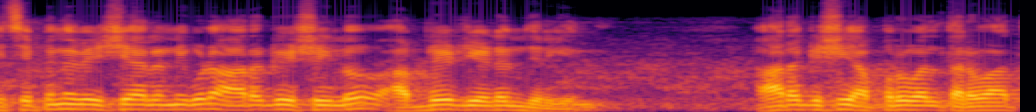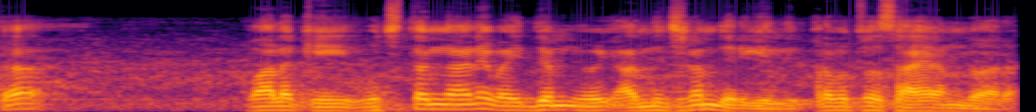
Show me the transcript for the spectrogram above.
ఈ చెప్పిన విషయాలన్నీ కూడా ఆరోగ్యశ్రీలో అప్డేట్ చేయడం జరిగింది. ఆరోగ్యశ్రీ అప్రూవల్ తర్వాత వాళ్ళకి ఉచితంగానే వైద్యం అందించడం జరిగింది ప్రభుత్వ సహాయం ద్వారా.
